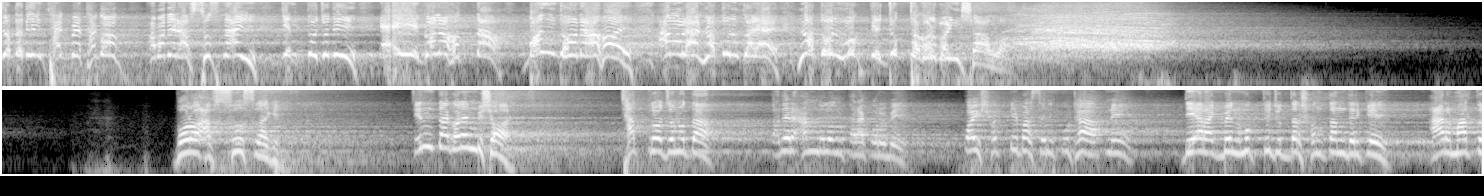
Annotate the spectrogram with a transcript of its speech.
যতদিন থাকবে থাকুক, আমাদের আফসোস নাই। কিন্তু যদি এই গণহত্যা বন্ধ না হয়, আমরা নতুন করে নতুন মুক্তি যুক্ত করব ইনশাআল্লাহ। বড় আফসোস লাগে। চিন্তা করেন বিষয়, ছাত্র জনতা তাদের আন্দোলন তারা করবে? পঁয়ষট্টি পার্সেন্ট কুঠা আপনি দিয়ে রাখবেন মুক্তিযোদ্ধার সন্তানদেরকে, আর মাত্র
